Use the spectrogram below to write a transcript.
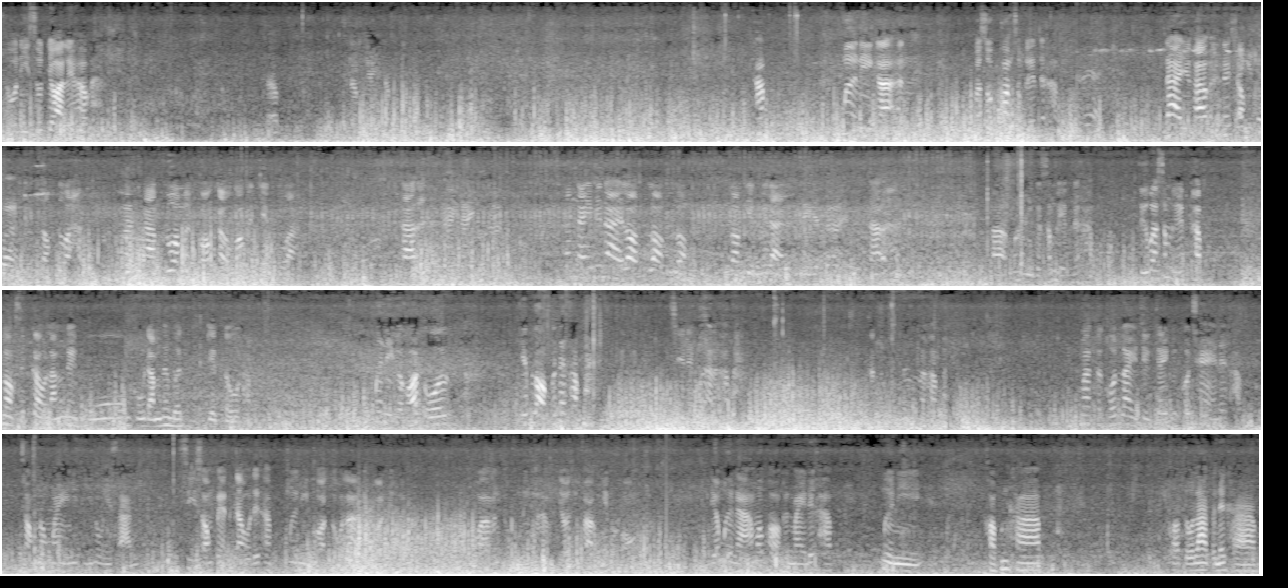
ตัวนี้สุ ดยอดเลยครับ ครับน้ำใหญ่ครับ ครับเมื่อนี้ก็อันประสบความสำเร็จนะครับ ได้อยู่ครับ ได้สองตัวสองตัวครับครับรวมเป็นของเก่าก็เป็นเจ็ดตัวครับข้างในไม่ได้รอบรอบรอบรอบเย็นไม่ได้ครับอ่าเมื่อนี้ก็สำเร็จนะครับ ถือว่าสำเร็จครับหลอกสิบเก่าหลังในปูปูดำทั้งเบิดเจ็ดตัวครับเมื่อนี้ก็ขอตัวเก็บหลอกก็ได้ครับสีได้เมื่อนะครับกันนึงนะครับ มากกับกดไลค์ถึงใจกับกดแชร์ด้ครับ ช่องน้องไม้ทีโลอีสาน4289ด้วยครับเมื่อนี้ขอตัวลาไปก่อนนะครับเพราะว่ามันถูกหนึ่งครับ เดี๋ยวจะฝากเก็บของ เดี๋ยวมือหนามาพอกันใหมด้วยครับ มือนี้ ขอบคุณครับ ขอตัวลากันนะครับ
